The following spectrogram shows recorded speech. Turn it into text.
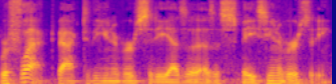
reflect back to the university as a, as a space university?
